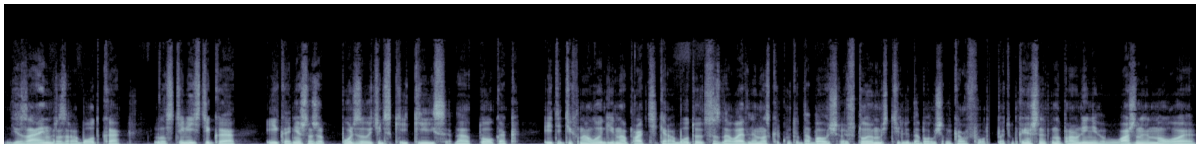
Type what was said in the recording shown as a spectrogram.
дизайн, разработка, стилистика, и, конечно же, пользовательские кейсы, да, то, как эти технологии на практике работают, создавая для нас какую-то добавочную стоимость или добавочный комфорт. Поэтому, конечно, это направление важное, новое,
